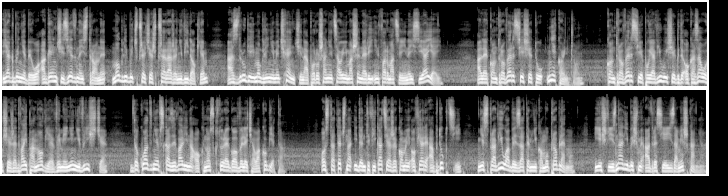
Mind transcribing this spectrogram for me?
Jakby nie było, agenci z jednej strony mogli być przecież przerażeni widokiem, a z drugiej mogli nie mieć chęci na poruszanie całej maszynerii informacyjnej CIA. Ale kontrowersje się tu nie kończą. Kontrowersje pojawiły się, gdy okazało się, że dwaj panowie wymienieni w liście dokładnie wskazywali na okno, z którego wyleciała kobieta. Ostateczna identyfikacja rzekomej ofiary abdukcji nie sprawiłaby zatem nikomu problemu, jeśli znalibyśmy adres jej zamieszkania.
